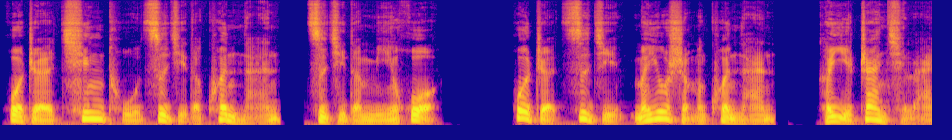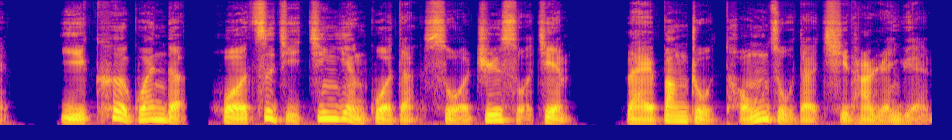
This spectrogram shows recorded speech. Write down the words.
或者倾吐自己的困难、自己的迷惑，或者自己没有什么困难，可以站起来，以客观的或自己经验过的所知所见。来帮助同组的其他人员，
